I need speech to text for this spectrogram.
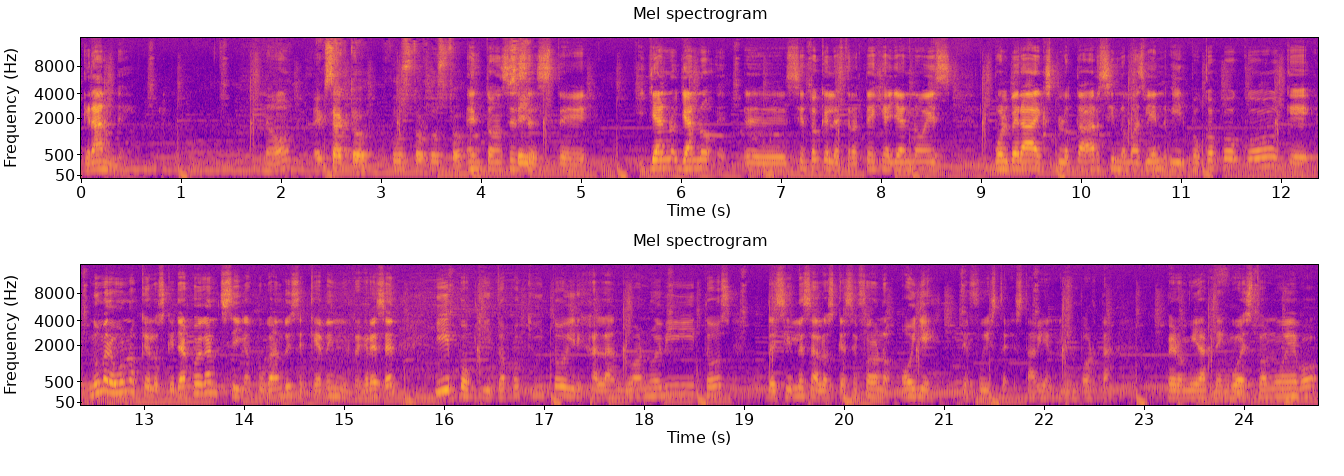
grande. ¿No? Exacto, justo, justo. Entonces, este, ya no, ya no, eh, siento que la estrategia ya no es volver a explotar, sino más bien ir poco a poco, que número uno, que los que ya juegan sigan jugando y se queden y regresen, y poquito a poquito ir jalando a nuevitos, decirles a los que se fueron, oye, te fuiste, está bien, no importa, pero mira, tengo esto nuevo,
